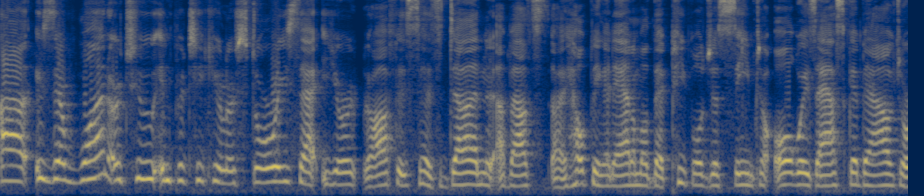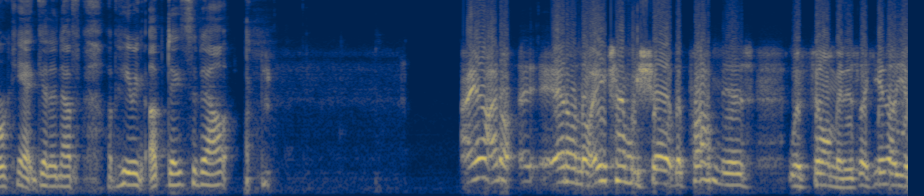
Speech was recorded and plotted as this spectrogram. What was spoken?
uh, is there one or two in particular stories that your office has done about uh, helping an animal that people just seem to always ask about or can't get enough of hearing updates about? I, I don't I don't know. Anytime we show it, the problem is with filming is like you know you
